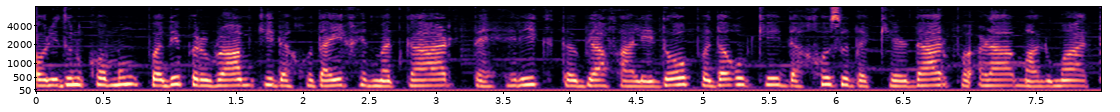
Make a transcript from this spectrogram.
اوریدونکو موږ په دې پروګرام کې د خدای خدمتګار تحریک ته بیا فعالیدو په دغه کې د خزو د کردار په اړه معلومات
